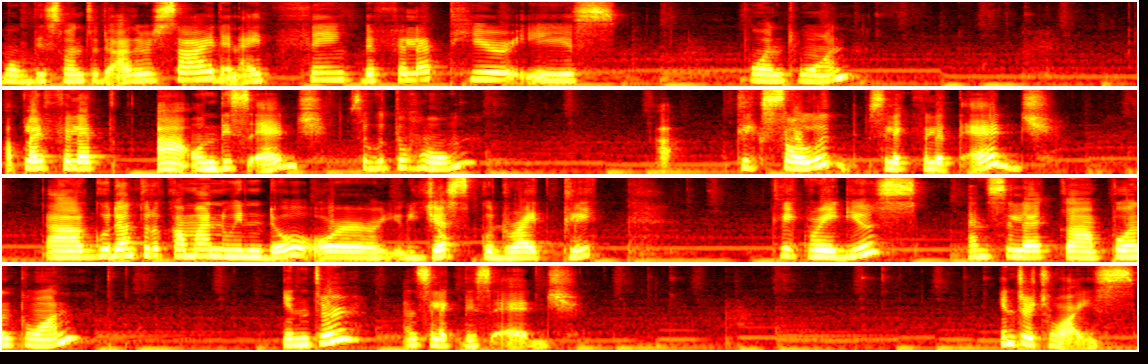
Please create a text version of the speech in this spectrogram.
Move this one to the other side. And I think the fillet here is 0.1. Apply fillet uh, on this edge. So go to home, uh, click solid, select fillet edge, uh, go down to the command window or you just could right click, click radius and select uh, point 1, enter and select this edge. Enter twice.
